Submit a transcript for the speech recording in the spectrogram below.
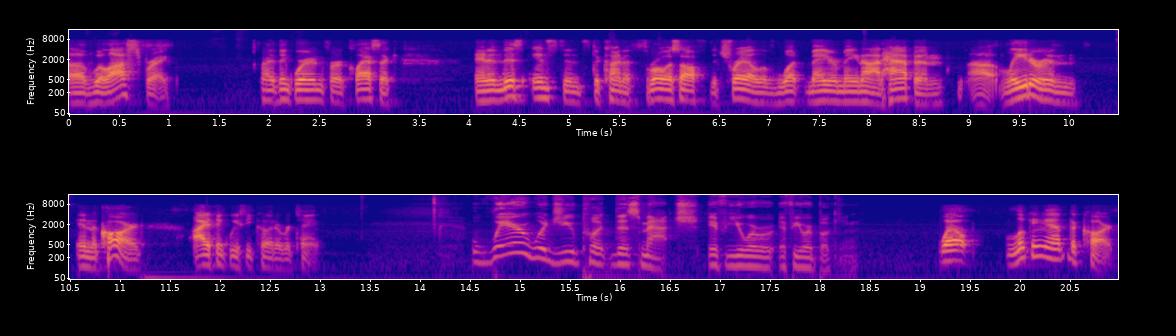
of Will Ospreay, I think we're in for a classic. And in this instance, to kind of throw us off the trail of what may or may not happen uh, later in in the card, I think we see Kota retain. Where would you put this match if you were if you were booking? Well, looking at the card,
